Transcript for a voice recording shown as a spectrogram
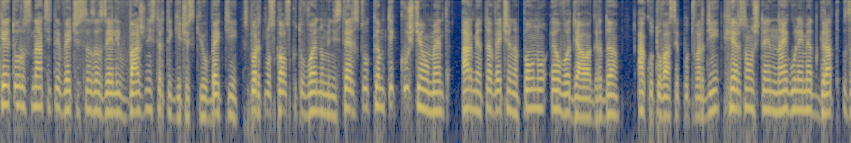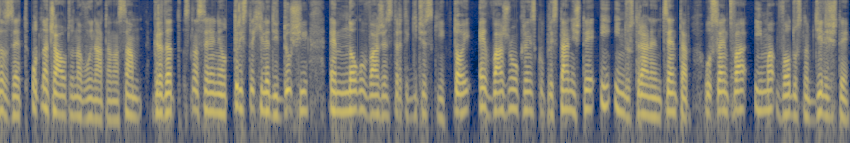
където руснаците руснаците вече са завзели важни стратегически обекти. Според Московското военно министерство, към текущия момент армията вече напълно е овладяла града. Ако това се потвърди, Херсон ще е най-големият град завзет от началото на войната насам. Градът с население от 300 000 души е много важен стратегически. Той е важно украинско пристанище и индустриален център. Освен това има водоснабдилище.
